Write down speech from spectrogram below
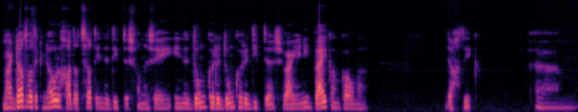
Maar dat wat ik nodig had, dat zat in de dieptes van de zee. In de donkere, donkere dieptes waar je niet bij kan komen. Dacht ik. Um,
